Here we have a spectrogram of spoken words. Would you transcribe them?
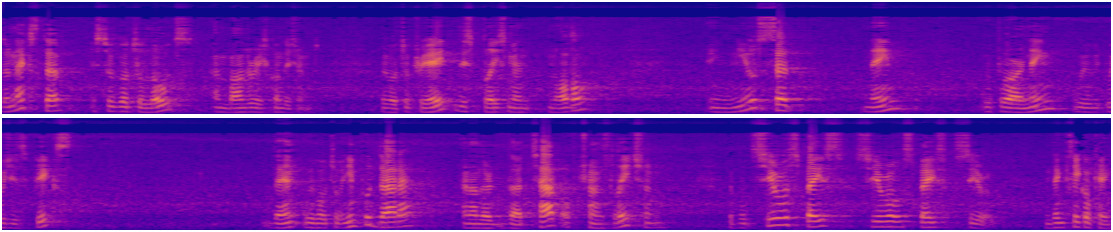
The next step is to go to loads and boundaries conditions. We go to create displacement nodal. In new set name, we put our name, which is fixed. Then we go to input data, and under the tab of translation, we put zero space, zero space, zero. And then click OK.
